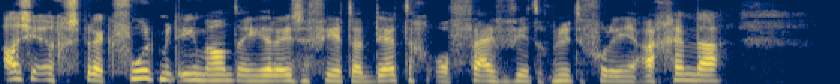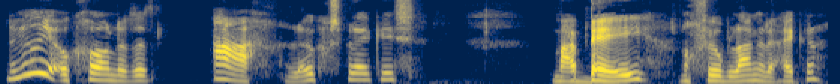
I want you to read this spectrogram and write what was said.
Als je een gesprek voert met iemand en je reserveert daar 30 of 45 minuten voor in je agenda, dan wil je ook gewoon dat het A, een leuk gesprek is, maar B, nog veel belangrijker,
